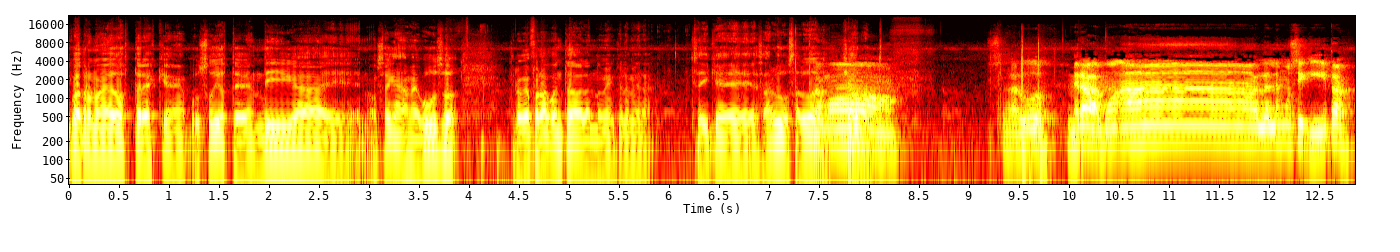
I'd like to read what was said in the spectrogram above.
Monchi4923 que me puso Dios te bendiga. eh, no sé qué más me puso. Creo que fue la cuenta de hablando miércoles, mira. Así que saludos, saludos. Chao. Saludos. Mira, vamos a hablar de musiquita.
